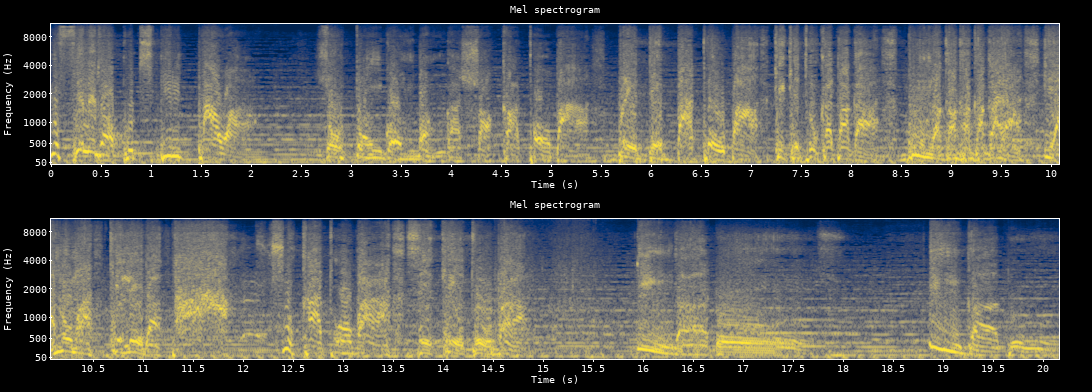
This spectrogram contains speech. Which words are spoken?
you fill it up with spirit power zotongombonga shakatoba bredebatoba keketukataga bunagagagagaya yanoma keleda shukatoba seketoba ingados ingados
